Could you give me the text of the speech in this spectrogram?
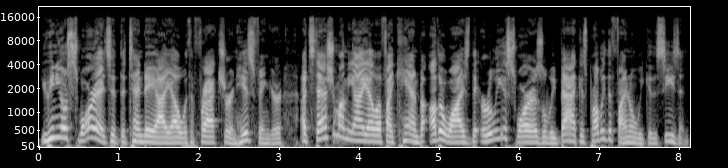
Eugenio Suarez hit the 10 day IL with a fracture in his finger. I'd stash him on the IL if I can, but otherwise, the earliest Suarez will be back is probably the final week of the season.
